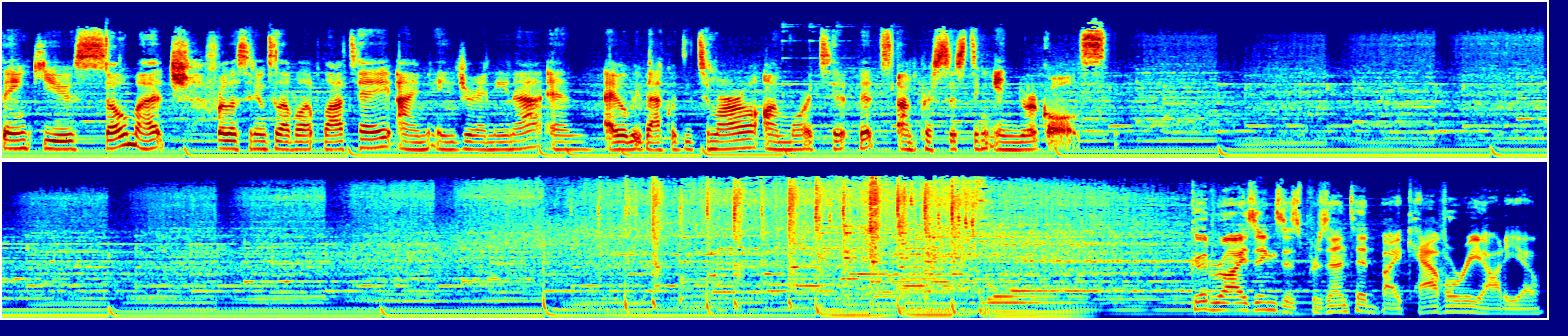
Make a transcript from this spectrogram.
Thank you so much for listening to Level Up Latte. I'm Adrienne Nina, and I will be back with you tomorrow on more tidbits on persisting in your goals. Good Risings is presented by Cavalry Audio.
